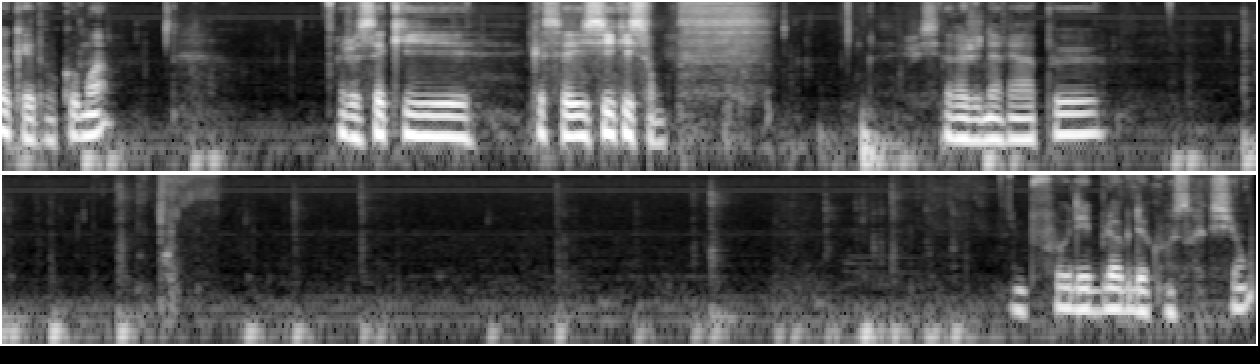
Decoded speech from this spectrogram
Ok, donc au moins, je sais qui, que c'est ici qu'ils sont. Je vais essayer de régénérer un peu. me faut des blocs de construction.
